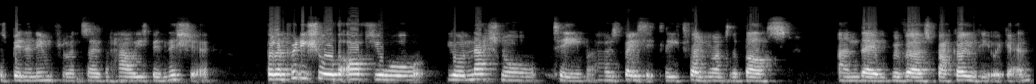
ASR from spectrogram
has been an influence over how he's been this year. But I'm pretty sure that after your your national team has basically thrown you under the bus and then reversed back over you again,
